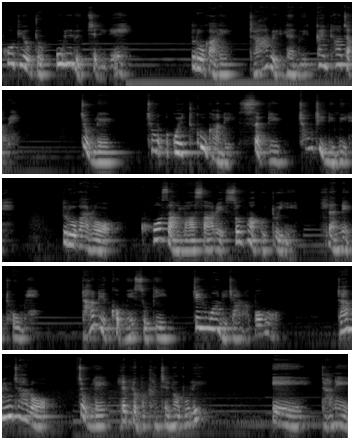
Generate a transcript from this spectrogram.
ဖိုးတရုပ်တို့ဦးလေးတွေဖြစ်နေတယ်သူတို့ကလည်းဓားတွေလန်တွေကင်ထားကြတယ်ကျုပ်လည်းခြုံအကွယ်တစ်ခုကနေဆက်ပြီးချုံကြည့်နေမိတယ်သူတို့ကတော့ခေါ်စာလာစားတဲ့စုံမကိုတွေ့ရင် လှန်နဲ့ထိုးမယ်ဓာတ်နဲ့ခုတ်မယ်ဆိုပြီးကျင်းဝါနေကြတာပေါ့ဒါမျိုးကြတော့ကျုပ်လည်းလက်လွတ်မခံချင်တော့ဘူးလေအေးဒါနဲ့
